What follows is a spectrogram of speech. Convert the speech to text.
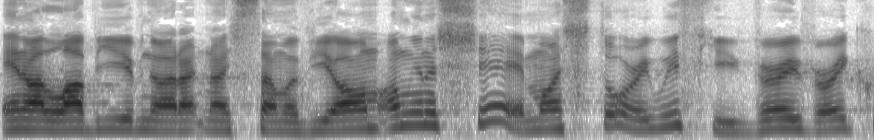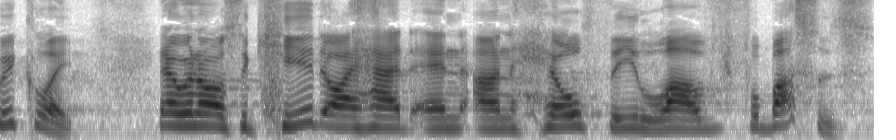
and I love you, even though I don't know some of you, I'm, I'm going to share my story with you very, very quickly. You know, when I was a kid, I had an unhealthy love for buses.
